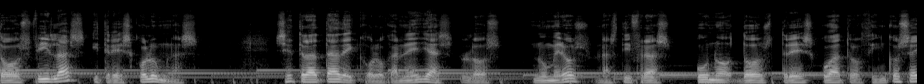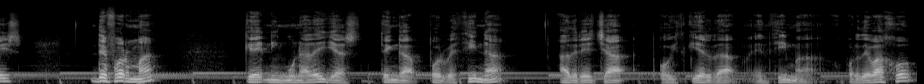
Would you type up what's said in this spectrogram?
dos filas y tres columnas. Se trata de colocar en ellas los números, las cifras 1, 2, 3, 4, 5, 6, de forma que ninguna de ellas tenga por vecina, a derecha o izquierda, encima o por debajo,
